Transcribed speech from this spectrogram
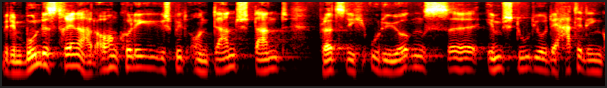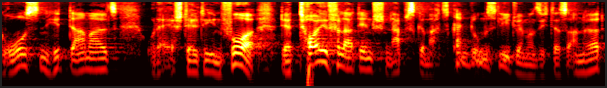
Mit dem Bundestrainer hat auch ein Kollege gespielt und dann stand plötzlich Udo Jürgens äh, im Studio, der hatte den großen Hit damals oder er stellte ihn vor. Der Teufel hat den Schnaps gemacht. Ist kein dummes Lied, wenn man sich das anhört.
